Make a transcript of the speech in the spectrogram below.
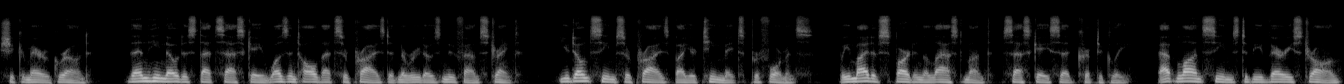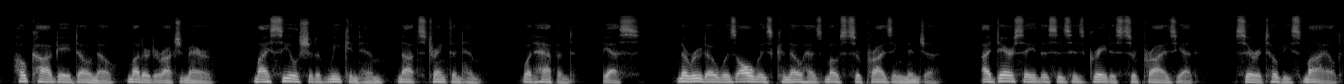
Shikamaru groaned. Then he noticed that Sasuke wasn't all that surprised at Naruto's newfound strength. You don't seem surprised by your teammate's performance. We might have sparred in the last month, Sasuke said cryptically. That blonde seems to be very strong, Hokage Dono, muttered Orochimaru. My seal should have weakened him, not strengthened him. What happened? Yes. Naruto was always Konoha's most surprising ninja. I dare say this is his greatest surprise yet. Sarutobi smiled.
